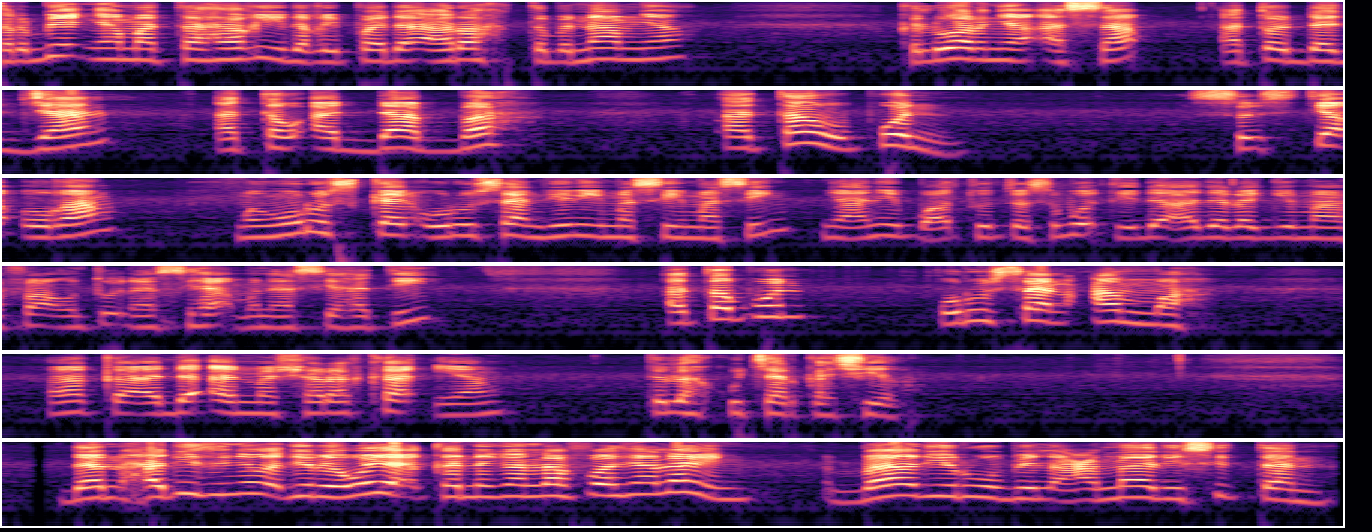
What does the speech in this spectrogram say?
Terbitnya matahari daripada arah terbenamnya, keluarnya asap atau dajjal atau ad-dabbah ataupun setiap orang menguruskan urusan diri masing-masing yang ini waktu tersebut tidak ada lagi manfaat untuk nasihat menasihati ataupun urusan ammah ha, keadaan masyarakat yang telah kucar kacir dan hadis ini juga diriwayatkan dengan lafaz yang lain. Badiru bil a'mali sittan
